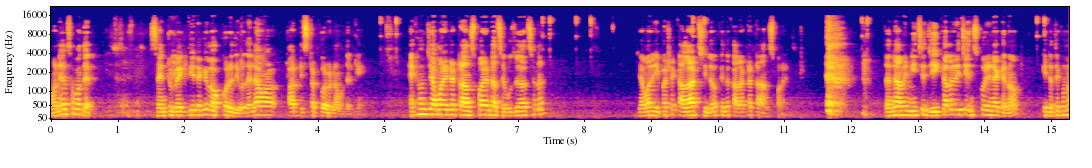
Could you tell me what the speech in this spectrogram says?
মনে আছে আমাদের? সেন্ড টু ব্যাক দিয়ে এটাকে লক করে দিব, তাহলে আমার আর ডিস্টার্ব করবে না আমাদেরকে। এখন যে আমার এটা ট্রান্সপারেন্ট আছে বুঝতে যাচ্ছে না? যে আমার এই পাশে কালার ছিল, কিন্তু কালারটা ট্রান্সপারেন্ট তাহলে আমি নিচে যেই কালারই চেঞ্জ করি না কেন, এটাতে কোনো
